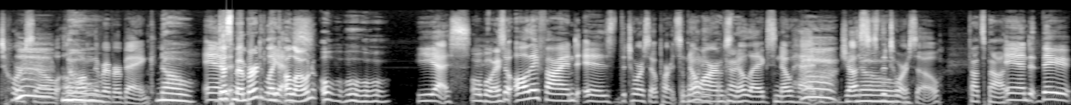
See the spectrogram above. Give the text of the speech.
torso along the riverbank. No. And- Dismembered, like yes. alone. Oh, oh, oh, oh. Yes. oh boy. So all they find is the torso part. So The no body, arms, okay. no legs, no head, just the torso. That's bad. And they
